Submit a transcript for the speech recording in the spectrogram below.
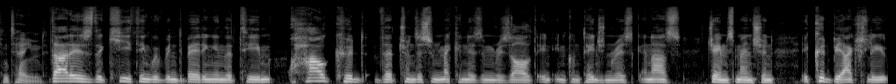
contained that is the key thing we've been debating in the team how could the transition mechanism result in, in contagion risk and as James mentioned, it could be actually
